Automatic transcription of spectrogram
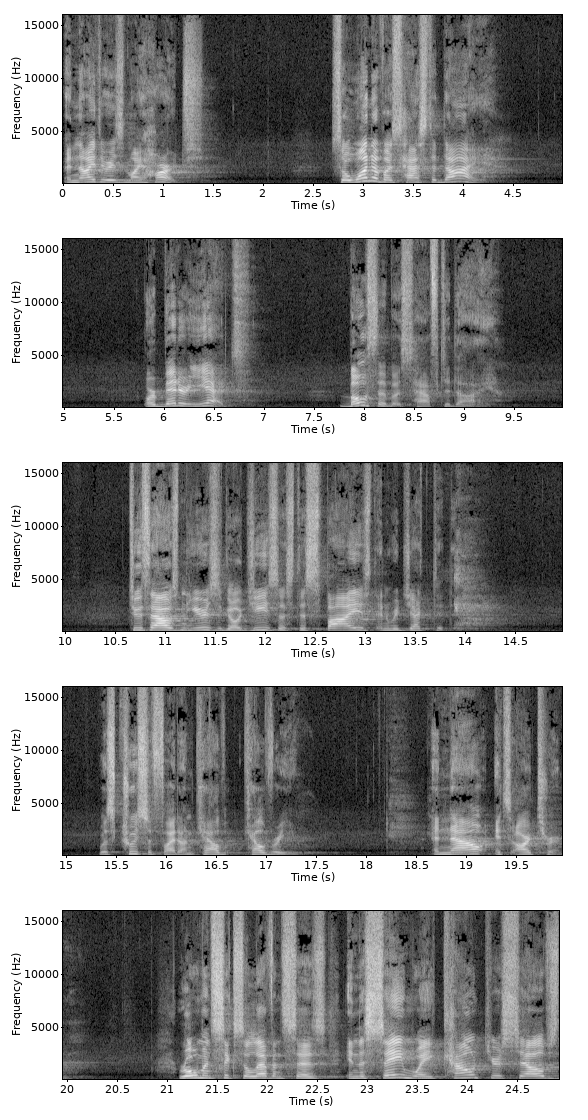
and neither is my heart. So one of us has to die. Or better yet, both of us have to die. 2,000 years ago, Jesus, despised and rejected, was crucified on Cal- Calvary. And now it's our turn. Romans 6:11 says, "In the same way count yourselves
